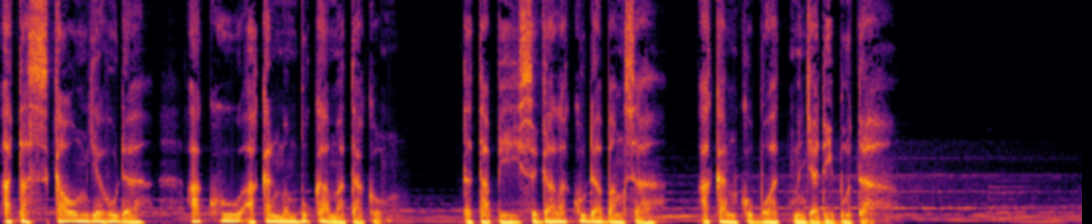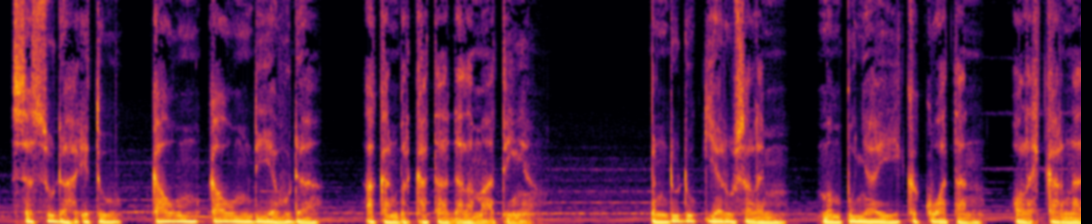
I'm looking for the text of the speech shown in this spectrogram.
Atas kaum Yehuda, aku akan membuka mataku, tetapi segala kuda bangsa akan kubuat menjadi buta. Sesudah itu, kaum-kaum di Yehuda akan berkata dalam hatinya, penduduk Yerusalem mempunyai kekuatan oleh karena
